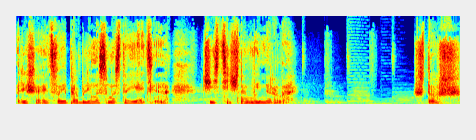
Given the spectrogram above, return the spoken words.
решает свои проблемы самостоятельно, частично вымерло. Что ж,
